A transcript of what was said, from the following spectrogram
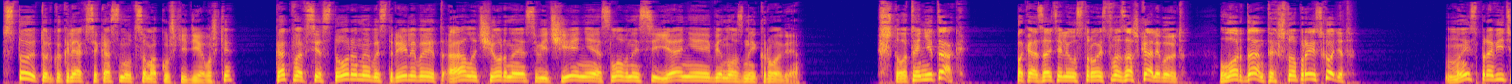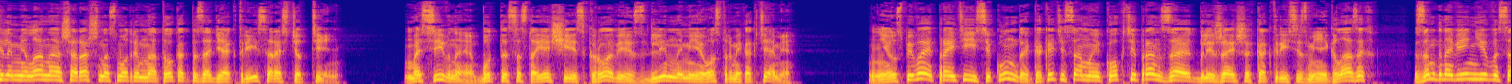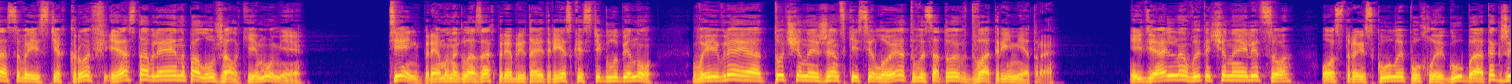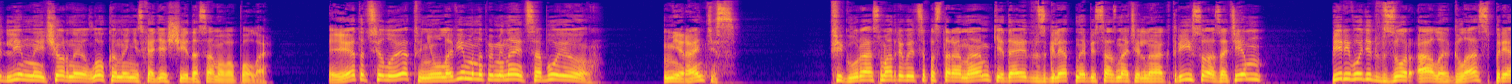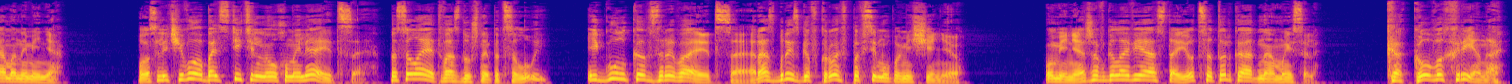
Стоит только кляксе коснуться макушки девушки, как во все стороны выстреливает ало-черное свечение, словно сияние венозной крови. «Что-то не так! Показатели устройства зашкаливают! Лорд Данте, что происходит?» Мы с правителем Милана ошарашенно смотрим на то, как позади актрисы растет тень. Массивная, будто состоящая из крови, с длинными и острыми когтями. Не успевает пройти и секунды, как эти самые когти пронзают ближайших к актрисе змееглазых, за мгновение высасывая из тех кровь и оставляя на полу жалкие мумии. Тень прямо на глазах приобретает резкость и глубину, выявляя отточенный женский силуэт высотой в 2-3 метра. Идеально выточенное лицо, острые скулы, пухлые губы, а также длинные черные локоны, нисходящие до самого пола. И этот силуэт неуловимо напоминает собою... Мирантис. Фигура осматривается по сторонам, кидает взгляд на бессознательную актрису, а затем переводит взор алых глаз прямо на меня. После чего обольстительно ухмыляется, посылает воздушный поцелуй, и гулко взрывается, разбрызгав кровь по всему помещению. У меня же в голове остается только одна мысль. «Какого хрена?»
